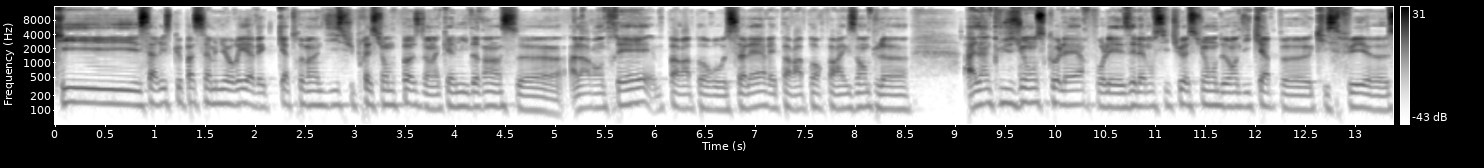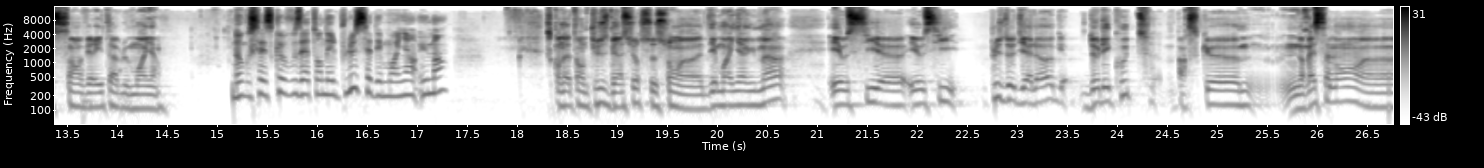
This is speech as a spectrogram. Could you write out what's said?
qui ça risque pas s'améliorer avec 90 suppressions de postes dans l'académie de Reims euh, à la rentrée par rapport au salaire et par rapport par exemple euh, à l'inclusion scolaire pour les élèves en situation de handicap qui se fait sans véritable moyens. Donc c'est ce que vous attendez le plus, c'est des moyens humains? Ce qu'on attend le plus, bien sûr, ce sont euh, des moyens humains et aussi euh, et aussi plus de dialogue, de l'écoute, parce que euh, récemment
